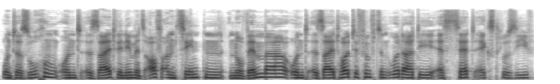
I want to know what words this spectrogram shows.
Untersuchung und seit, wir nehmen jetzt auf am 10. November und seit heute 15 Uhr, da hat die SZ exklusiv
